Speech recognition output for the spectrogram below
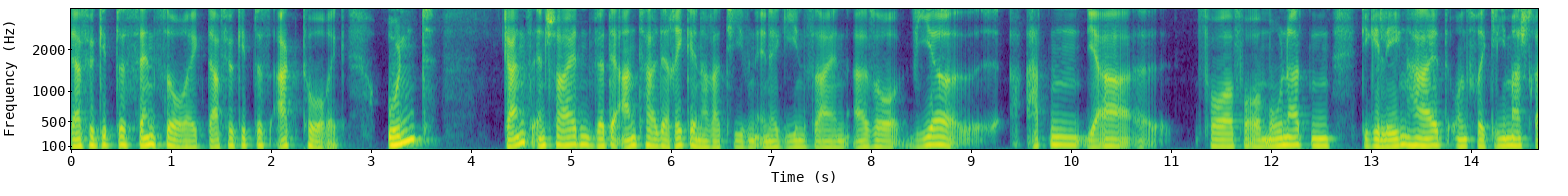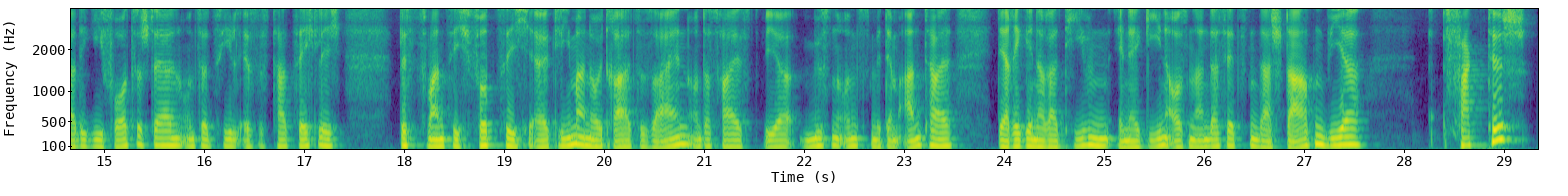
Dafür gibt es Sensorik, dafür gibt es Aktorik. Und ganz entscheidend wird der Anteil der regenerativen Energien sein. Also wir hatten ja äh, vor, vor Monaten die Gelegenheit, unsere Klimastrategie vorzustellen. Unser Ziel ist es tatsächlich, bis 2040 äh, klimaneutral zu sein. Und das heißt, wir müssen uns mit dem Anteil der regenerativen Energien auseinandersetzen. Da starten wir faktisch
